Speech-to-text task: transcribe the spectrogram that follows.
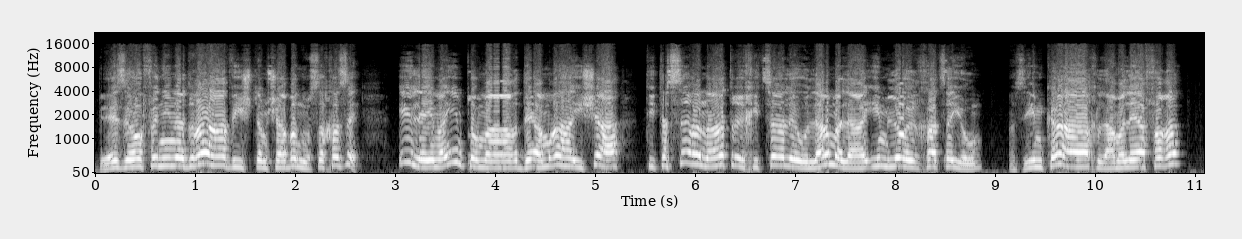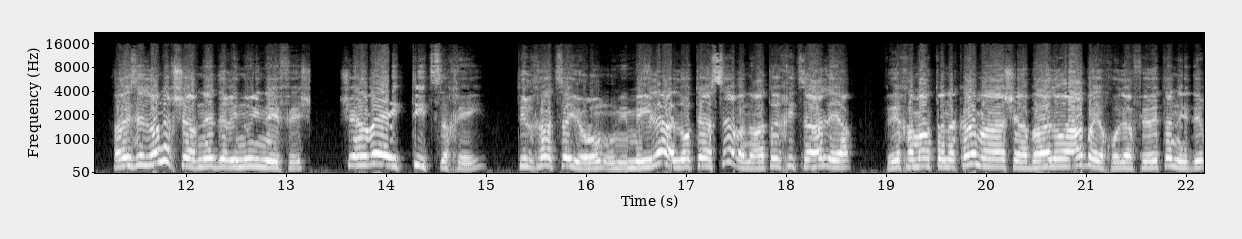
באיזה אופן היא נדרה והשתמשה בנוסח הזה. אם האם תאמר, דאמרה האישה, תתאסר הנעת רחיצה לעולם עליי אם לא ארחץ היום, אז אם כך, למה להפרה? הרי זה לא נחשב נדר עינוי נפש, שהרי תצחי, תרחץ היום, וממילא לא תיאסר הנעת רחיצה עליה. ואיך אמרת נקמה שהבעל או האבא יכול להפר את הנדר?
